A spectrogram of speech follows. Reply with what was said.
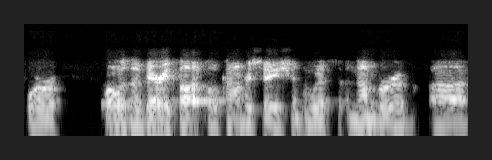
for what was a very thoughtful conversation with a number of uh,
